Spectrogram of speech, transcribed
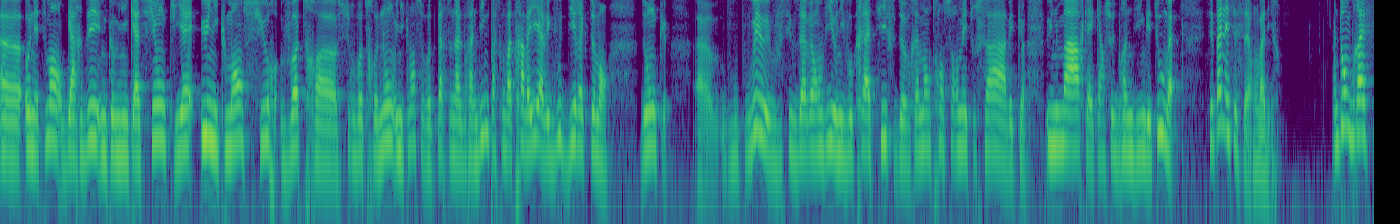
euh, honnêtement, gardez une communication qui est uniquement sur votre, euh, sur votre nom, uniquement sur votre personal branding, parce qu'on va travailler avec vous directement. Donc, vous pouvez, si vous avez envie au niveau créatif de vraiment transformer tout ça avec une marque, avec un show de branding et tout, mais c'est pas nécessaire, on va dire. Donc bref,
